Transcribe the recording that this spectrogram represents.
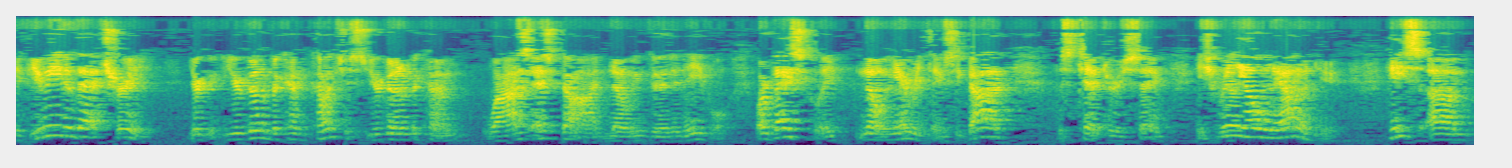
if you eat of that tree, you're, you're going to become conscious. You're going to become wise as God, knowing good and evil. Or basically, knowing everything. See, God, this tempter is saying, He's really holding out on you. He's, um,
